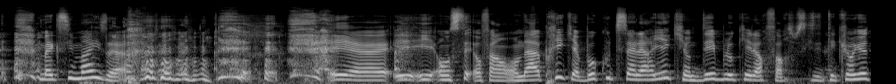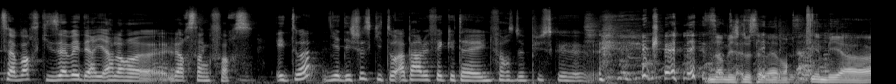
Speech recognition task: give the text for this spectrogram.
Maximize. et, euh, et, et, on, sait, enfin, on a appris qu'il y a beaucoup de salariés qui ont débloqué leurs forces parce qu'ils étaient curieux de savoir ce qu'ils avaient derrière leurs euh, leurs cinq forces. Et toi, il y a des choses qui t'ont, à part le fait que tu as une force de plus que, les Non, mais je le savais avant. Mais euh,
